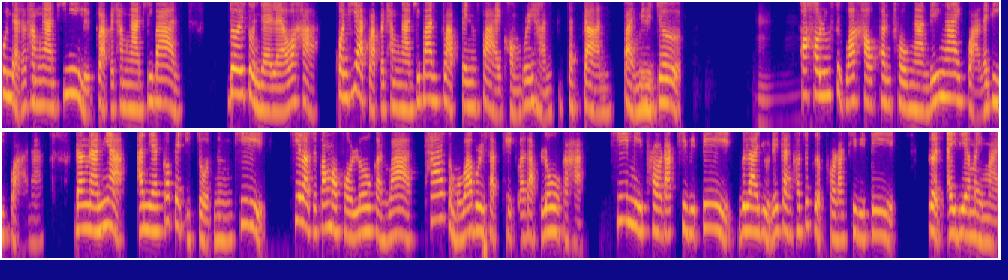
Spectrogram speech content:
คุณอยากจะทำงานที่นี่หรือกลับไปทำงานที่บ้าน โดยส่วนใหญ่แล้วอะค่ะ คนที่อยากกลับไปทำงานที่บ้านกลับเป็นฝ่ายของบริหารจัดการฝ่าย manager เพราะเขารู้สึกว่าเขาควบคุมงานได้ง่ายกว่าและดีกว่านะ ดังนั้นเนี่ยอันนี้ก็เป็นอีกโจทย์หนึ่งที่ที่เราจะต้องมา follow กันว่า ถ้าสมมติว่าบริษัท tech ระดับโลกอะค่ะ ที่มี productivity เวลาอยู่ด้วยกันเขาจะเกิด productivity เกิดไอเดียใหม่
